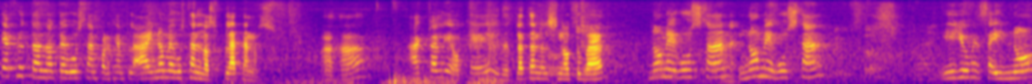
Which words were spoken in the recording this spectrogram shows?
¿Qué frutas no te gustan? Por ejemplo, ay, no me gustan los plátanos. Ajá. Actually, okay, the plátano is not too bad. No me gustan, no me gustan. Y can say no.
